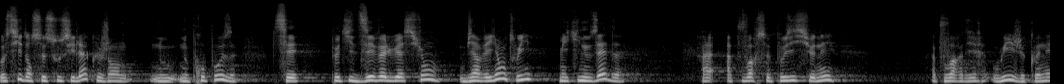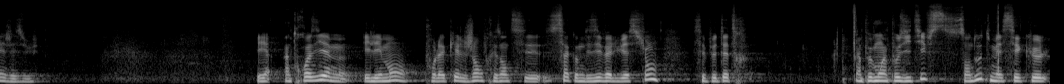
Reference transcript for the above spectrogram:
aussi dans ce souci-là que Jean nous, nous propose ces petites évaluations bienveillantes, oui, mais qui nous aident à, pouvoir se positionner, à pouvoir dire oui, je connais Jésus. Et un troisième élément pour lequel Jean présente ça comme des évaluations, c'est peut-être un peu moins positif sans doute, mais c'est que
